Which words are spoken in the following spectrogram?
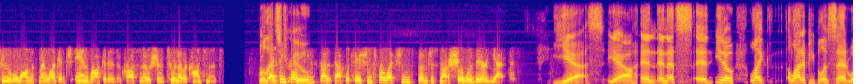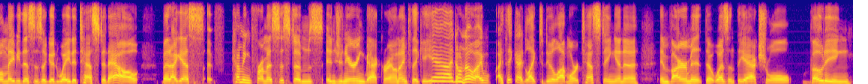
tube along with my luggage and rocketed across an ocean to another continent. Well, that's I think true. blockchain's got its applications for elections, but I'm just not sure we're there yet. Yes, yeah, and and that's uh, you know like a lot of people have said, well, maybe this is a good way to test it out. But I guess uh, coming from a systems engineering background, I'm thinking, yeah, I don't know. I I think I'd like to do a lot more testing in a environment that wasn't the actual voting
